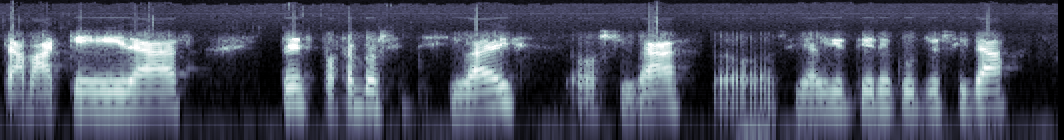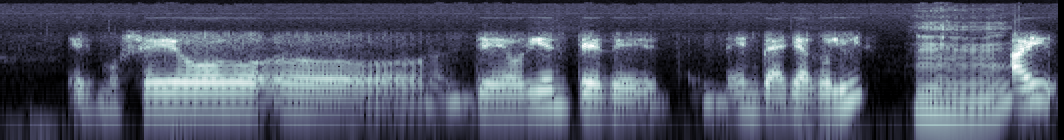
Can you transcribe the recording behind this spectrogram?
tabaqueras. Entonces, por ejemplo, si, si vais o si vas o si alguien tiene curiosidad el Museo eh, de Oriente de, en Valladolid, hay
